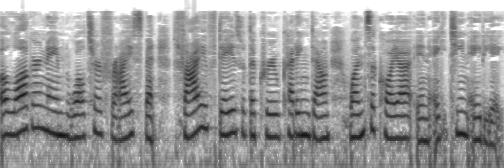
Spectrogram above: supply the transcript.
A logger named Walter Fry spent five days with the crew cutting down one sequoia in 1888.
